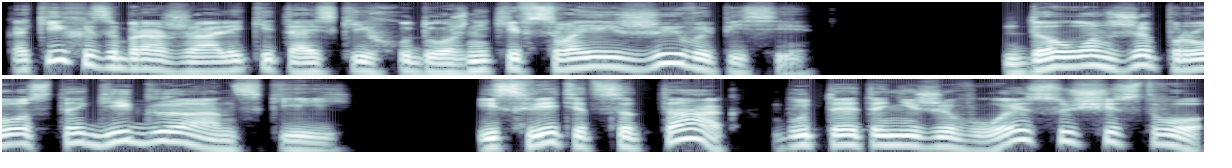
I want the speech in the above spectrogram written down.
каких изображали китайские художники в своей живописи. Да он же просто гигантский! И светится так, будто это не живое существо,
